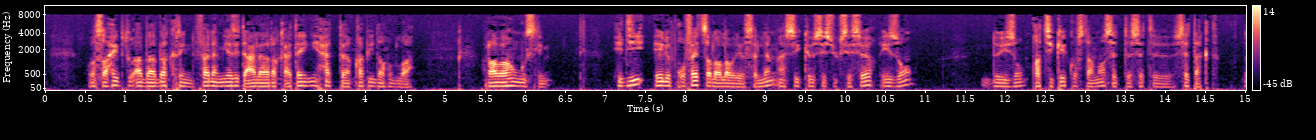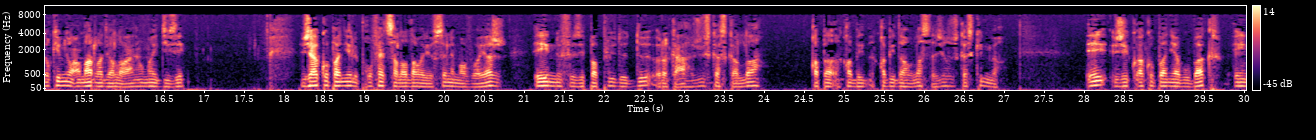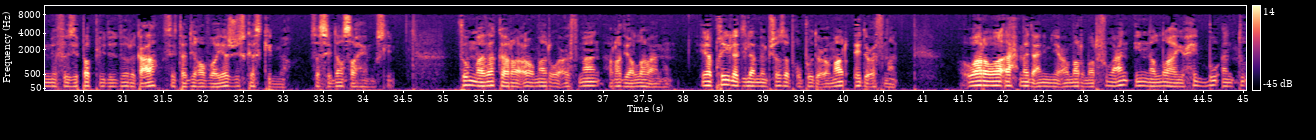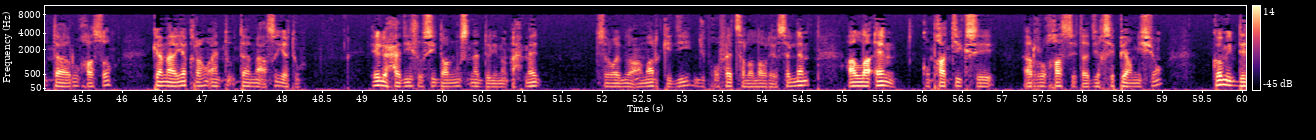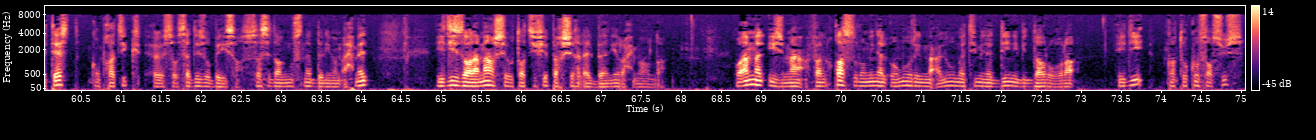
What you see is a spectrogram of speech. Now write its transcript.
وصحبت أبا بكر فلم يزد على ركعتين حتى قبضه الله رواه مسلم Il dit, et le prophète sallallahu alayhi wa sallam, ainsi que ses successeurs, ils ont, ils ont pratiqué constamment cette, cette, cet acte. Donc Ibn Omar radiallahu anhu, il disait, j'ai accompagné le prophète sallallahu alayhi wa sallam en voyage, et il ne faisait pas plus de deux rak'ah, jusqu'à ce qu'Allah c'est-à-dire jusqu'à ce qu'il meure. Et j'ai accompagné Abu Bakr et il ne faisait pas plus de deux rak'ah, c'est-à-dire en voyage jusqu'à ce qu'il meure. Ça c'est dans Sahih Muslim. Et après il a dit la même chose à propos de Omar et de Uthman. وروى أحمد عن ابن عمر مرفوعا إن الله يحب أن تؤتى رخصه كما يكره أن تؤتى معصيته. Et le hadith aussi dans le Musnad de l'imam Ahmed selon Ibn Omar qui dit du prophète sallallahu alayhi wa sallam Allah aime qu'on pratique ses ar c'est-à-dire ses permissions comme il déteste qu'on pratique euh, sa désobéissance ça c'est dans le Musnad de l'imam Ahmed ils disent dans la marche c'est authentifié par Sheikh al-Albani rahimahullah وأما الإجماع فالقصر من الأمور المعلومة من الدين بالضرورة il dit quant au consensus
